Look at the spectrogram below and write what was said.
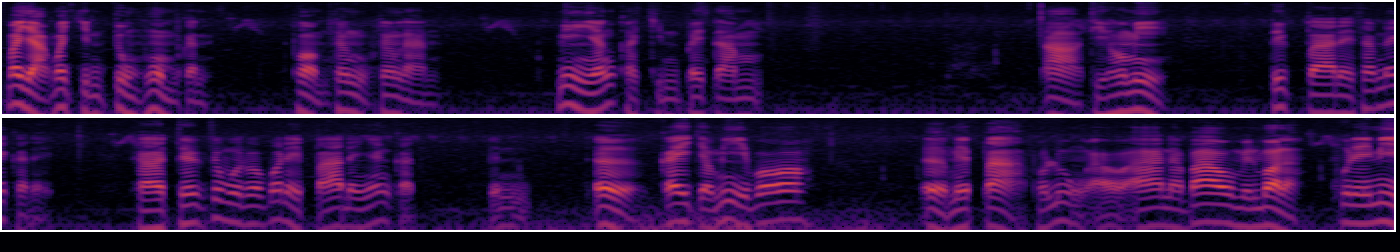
ไมาอยากมากินตุ่มห่วมกัน พร้อมทั้งหนุกทั้งหลาน มียังก็กินไปตาม อ่าที่เฮามี ตึกปลาได้ทำได้ก็ได้ ถ้าตึกสมมติว่าบ่ได้ปลาได้หยังก็เป็น เออ ไก่เจะมีบ่เออแม่ป้าพ่อลุงเอาอานาเบ้าแม่นบ่ล่ะผู้ใดมี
